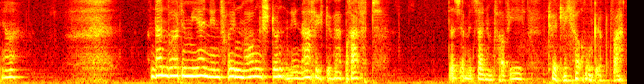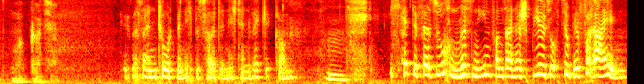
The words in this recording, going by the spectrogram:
Ja. Und dann wurde mir in den frühen Morgenstunden die Nachricht überbracht, dass er mit seinem VW tödlich verunglückt war. Oh Gott. Über seinen Tod bin ich bis heute nicht hinweggekommen. Ich hätte versuchen müssen, ihn von seiner Spielsucht zu befreien.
